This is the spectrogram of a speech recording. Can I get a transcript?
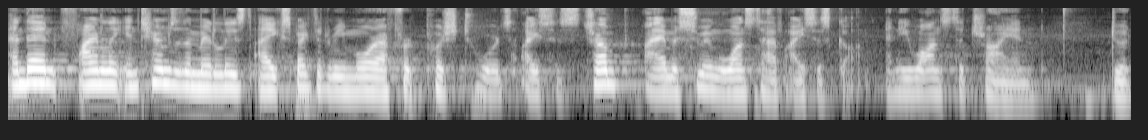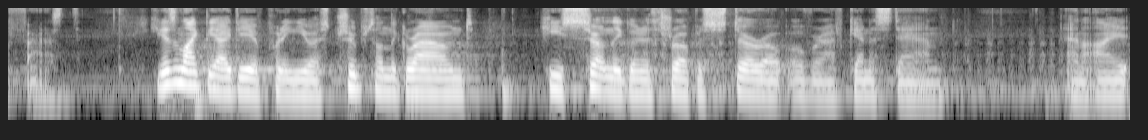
And then finally, in terms of the Middle East, I expect there to be more effort pushed towards ISIS. Trump, I am assuming, wants to have ISIS gone, and he wants to try and do it fast. He doesn't like the idea of putting U.S. troops on the ground. He's certainly going to throw up a stir over Afghanistan. And I,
